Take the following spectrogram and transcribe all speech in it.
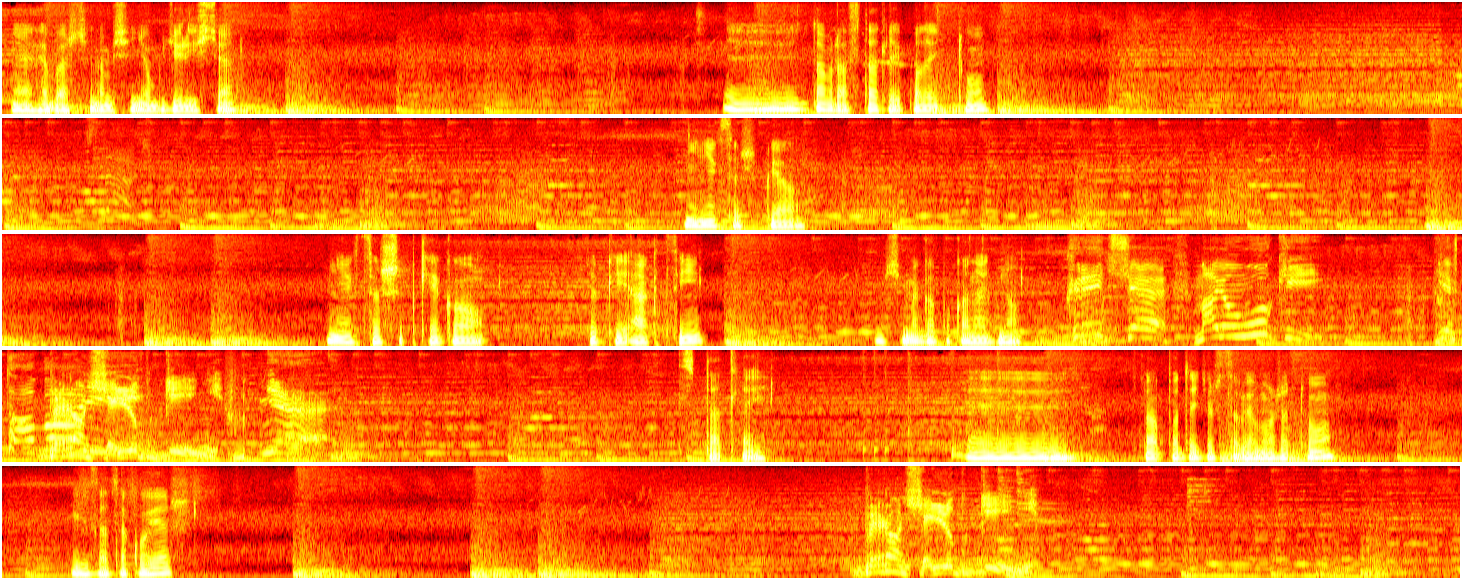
Nie, chyba jeszcze nam się nie obudziliście. Yy, dobra, Statley, podejdź tu. Nie, nie chcę szybkiego. Nie chcę szybkiego, szybkiej akcji. Musimy go pokonać, no. Kryć się! Mają łuki! Jest to Broń się lub gin. Nie! Statley. Yy, co, podejdziesz sobie może tu? I zaatakujesz? Broń się lub gin.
